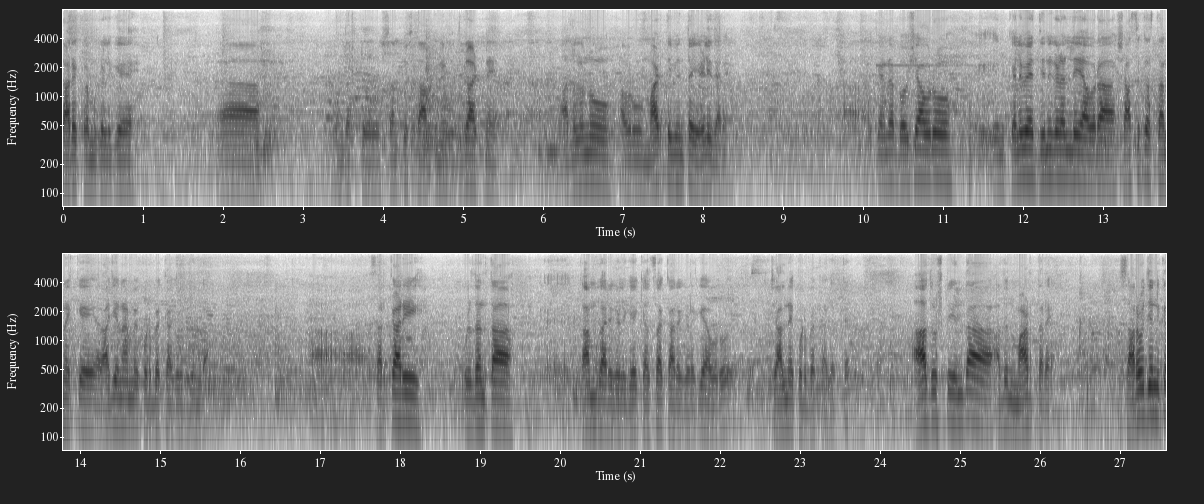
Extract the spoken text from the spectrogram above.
ಕಾರ್ಯಕ್ರಮಗಳಿಗೆ ಒಂದಷ್ಟು ಶಂಕುಸ್ಥಾಪನೆ, ಉದ್ಘಾಟನೆ ಅದನ್ನು ಅವರು ಮಾಡ್ತೀವಿ ಅಂತ ಹೇಳಿದ್ದಾರೆ. ಯಾಕೆಂದರೆ ಬಹುಶಃ ಅವರು ಇನ್ನು ಕೆಲವೇ ದಿನಗಳಲ್ಲಿ ಅವರ ಶಾಸಕ ಸ್ಥಾನಕ್ಕೆ ರಾಜೀನಾಮೆ ಕೊಡಬೇಕಾಗಿರೋದ್ರಿಂದ ಸರ್ಕಾರಿ ಉಳಿದಂಥ ಕಾಮಗಾರಿಗಳಿಗೆ, ಕೆಲಸ ಕಾರ್ಯಗಳಿಗೆ ಅವರು ಚಾಲನೆ ಕೊಡಬೇಕಾಗತ್ತೆ. ಆ ದೃಷ್ಟಿಯಿಂದ ಅದನ್ನು ಮಾಡ್ತಾರೆ. ಸಾರ್ವಜನಿಕ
